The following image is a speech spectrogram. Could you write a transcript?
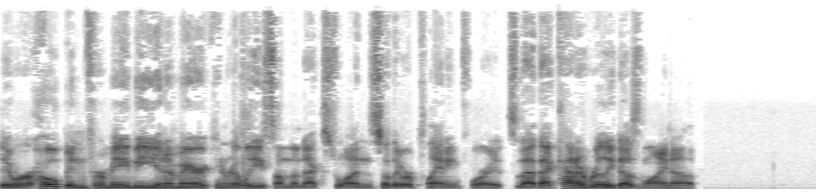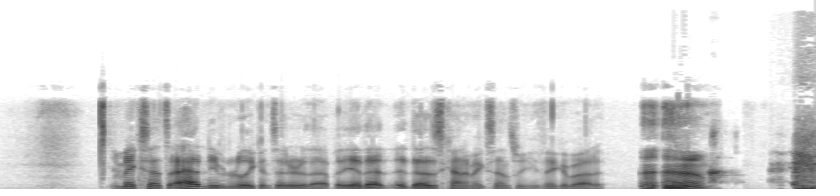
they were hoping for maybe an American release on the next one, so they were planning for it. So that that kind of really does line up. It makes sense. I hadn't even really considered that, but yeah, that it does kind of make sense when you think about it.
